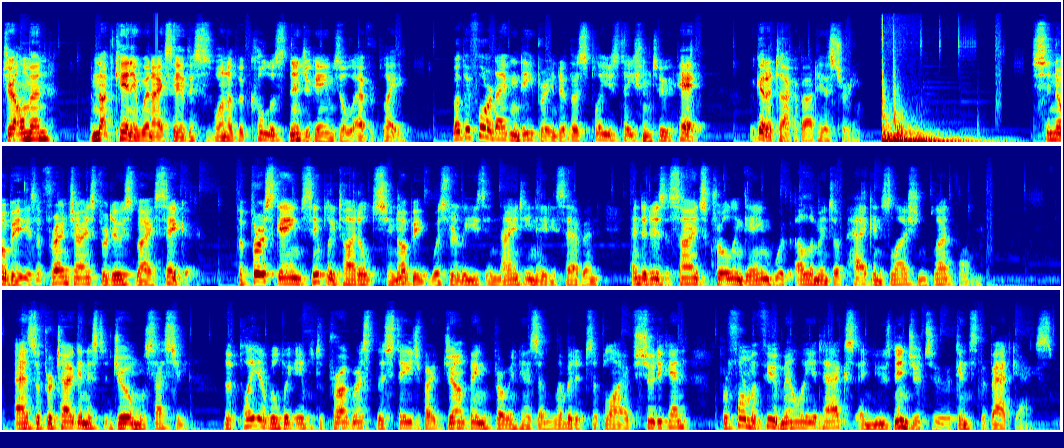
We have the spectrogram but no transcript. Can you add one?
Gentlemen, I'm not kidding when I say this is one of the coolest ninja games you'll ever play. But before diving deeper into this PlayStation 2 hit, we gotta talk about history. Shinobi is a franchise produced by Sega. The first game, simply titled Shinobi, was released in 1987 and it is a side-scrolling game with elements of hack and slash and platform. As the protagonist Joe Musashi, the player will be able to progress the stage by jumping, throwing his unlimited supply of shuriken, perform a few melee attacks, and use ninjutsu against the bad guys.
